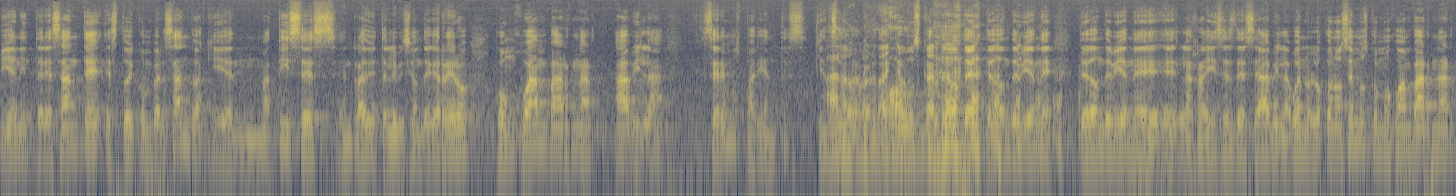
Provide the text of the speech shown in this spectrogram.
bien interesante. Estoy conversando aquí en Matices, en Radio y Televisión de Guerrero, con Juan Barnard Ávila, ¿Seremos parientes? ¿Quién ah, sabe, verdad? Hay que buscar de dónde, de dónde viene, de dónde viene eh, las raíces de ese Ávila. Bueno, lo conocemos como Juan Barnard.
